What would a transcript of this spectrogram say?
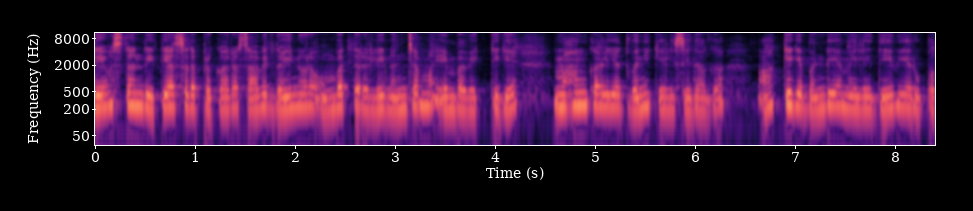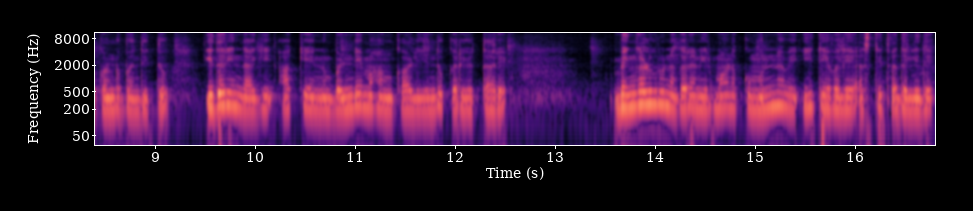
ದೇವಸ್ಥಾನದ ಇತಿಹಾಸದ ಪ್ರಕಾರ ಸಾವಿರದ ಐನೂರ ಒಂಬತ್ತರಲ್ಲಿ ನಂಜಮ್ಮ ಎಂಬ ವ್ಯಕ್ತಿಗೆ ಮಹಂಕಾಳಿಯ ಧ್ವನಿ ಕೇಳಿಸಿದಾಗ ಆಕೆಗೆ ಬಂಡೆಯ ಮೇಲೆ ದೇವಿಯ ರೂಪ ಕಂಡು ಬಂದಿತ್ತು. ಇದರಿಂದಾಗಿ ಆಕೆಯನ್ನು ಬಂಡೆ ಮಹಂಕಾಳಿ ಎಂದು ಕರೆಯುತ್ತಾರೆ. ಬೆಂಗಳೂರು ನಗರ ನಿರ್ಮಾಣಕ್ಕೂ ಮುನ್ನವೇ ಈ ದೇವಾಲಯ ಅಸ್ತಿತ್ವದಲ್ಲಿದೆ.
